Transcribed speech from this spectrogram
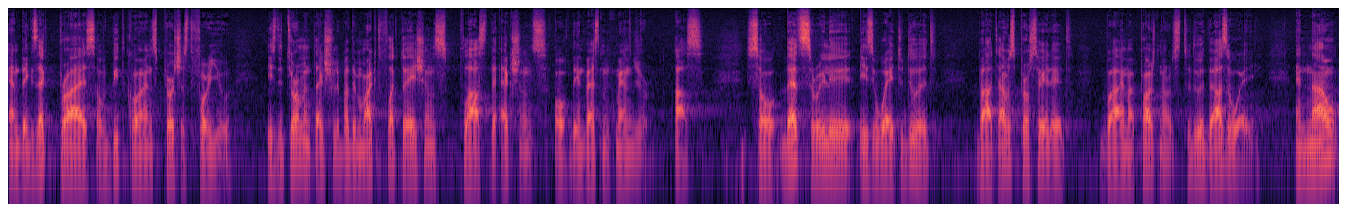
and the exact price of bitcoins purchased for you is determined actually by the market fluctuations plus the actions of the investment manager, us. So that's a really easy way to do it, but I was persuaded by my partners to do it the other way. And now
